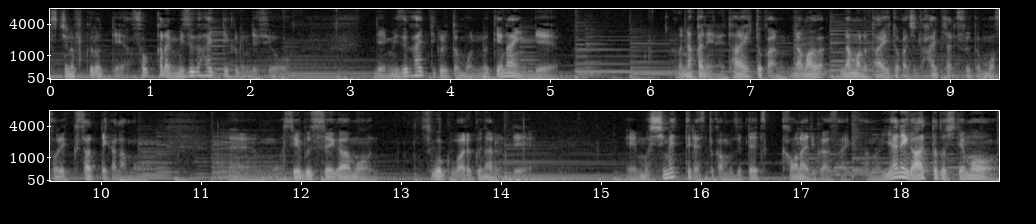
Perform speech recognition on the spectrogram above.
土の袋ってそこから水が入ってくるんですよ。で水が入ってくるともう抜けないんで、まあ、中でね堆肥とか生生の堆肥とかちょっと入ったりするともうそれ腐ってから,、もう生物性がもうすごく悪くなるんで、えー、もう湿ってるやつとかも絶対買わないでくださいあの屋根があったとしても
